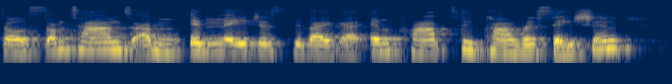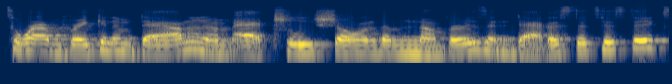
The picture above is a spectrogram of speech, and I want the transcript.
So sometimes I'm it may just be like an impromptu conversation to where I'm breaking them down and I'm actually showing them numbers and data statistics.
